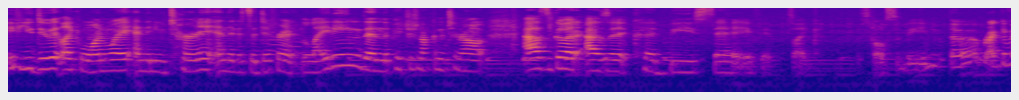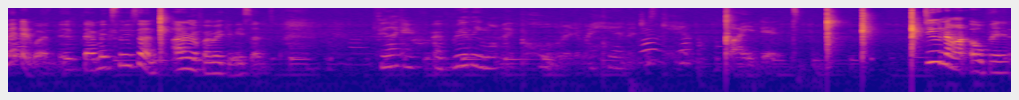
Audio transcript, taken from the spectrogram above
if you do it like one way and then you turn it and then it's a different lighting, then the picture's not going to turn out as good as it could be, say, if it's like supposed to be the recommended one, if that makes any sense. I don't know if I make any sense. I feel like I, I really want my Polaroid in my hand. I just can't find it do not open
